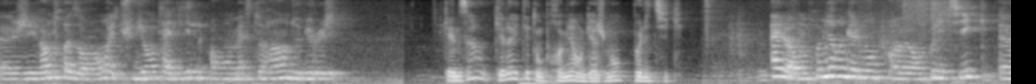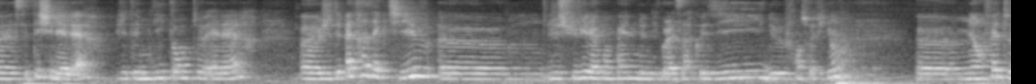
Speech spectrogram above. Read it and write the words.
euh, j'ai 23 ans, étudiante à Lille en Master 1 de biologie. Kenza, quel a été ton premier engagement politique? Alors, mon premier engagement euh, en politique, c'était chez les LR. J'étais militante LR. J'étais pas très active. J'ai suivi la campagne de Nicolas Sarkozy, de François Fillon. mais en fait,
